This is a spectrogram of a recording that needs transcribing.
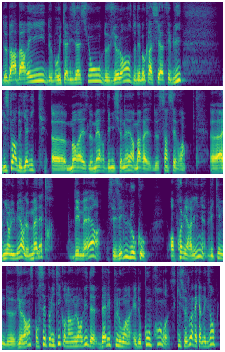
de barbarie, de brutalisation, de violence, de démocratie affaiblie. L'histoire de Yannick euh, Morez, le maire démissionnaire de Saint-Séverin, a mis en lumière le mal-être des maires, ces élus locaux en première ligne, victimes de violences. Pour ces politiques, on a eu envie d'aller plus loin et de comprendre ce qui se joue avec un exemple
